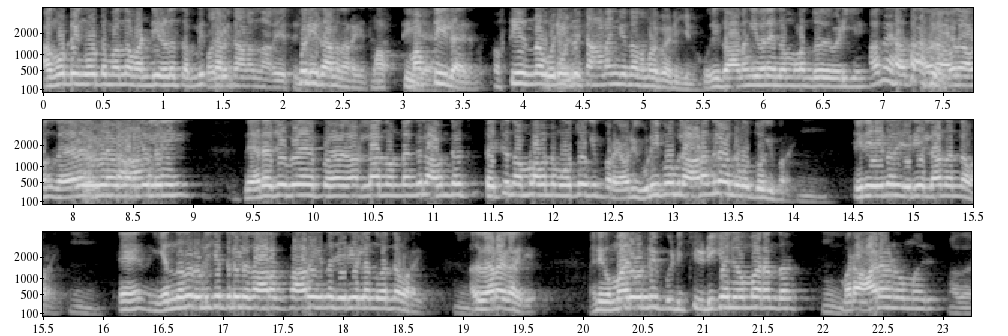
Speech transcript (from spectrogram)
അങ്ങോട്ടും ഇങ്ങോട്ടും വന്ന വണ്ടികൾ തമ്മിൽ തർക്കി- പോലീസ് ആണെന്ന് അറിയത്തില്ല. പോലീസാണെന്ന് അറിയത്തില്ല. മഫ്തിയിലായിരുന്നു. മഫ്തി എന്ന പോലീസ് ആണെങ്കിൽ നമ്മൾ പേടിക്കുന്നു. പോലീസ് ആണെങ്കിൽ ഇവനെ നമ്മൾ എന്തോ പേടിക്കും? അവൻ നേരെ പറഞ്ഞില്ലെങ്കിൽ നേരെ ചൊവ്വേ അല്ലാന്നുണ്ടെങ്കിൽ അവന്റെ തെറ്റ് നമ്മൾ അവന്റെ മുഖത്ത് നോക്കി പറയും. അവൻ യൂണിഫോമിലാണെങ്കിലും അവന്റെ മുഖത്ത് നോക്കി പറയും. ഇത് ചെയ്യുന്നത് ശരിയല്ല എന്ന് തന്നെ പറയും. ഏഹ് എന്നത് വിളിക്കത്തില്ല സാറ്. സാറ് ചെയ്യുന്നത് ശരിയല്ലെന്ന് തന്നെ പറയും. അത് വേറെ കാര്യം. അതിന് ഇവന്മാർ കൊണ്ട് പിടിച്ച് ഇടിക്കാൻ ഉമ്മാരെന്താ ആരാണ് ഉമ്മാര് അതെ.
